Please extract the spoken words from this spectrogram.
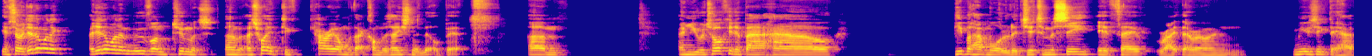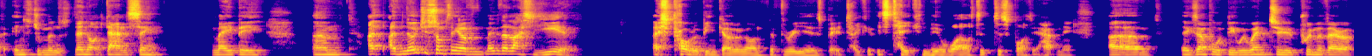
Yeah, so I didn't want to. I didn't want to move on too much. Um, I just wanted to carry on with that conversation a little bit. Um, and you were talking about how people have more legitimacy if they write their own music. They have instruments. They're not dancing. Maybe. Um, I, have noticed something over maybe the last year. It's probably been going on for three years, but it take, it's taken me a while to, to spot it happening. Um, the example would be we went to Primavera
